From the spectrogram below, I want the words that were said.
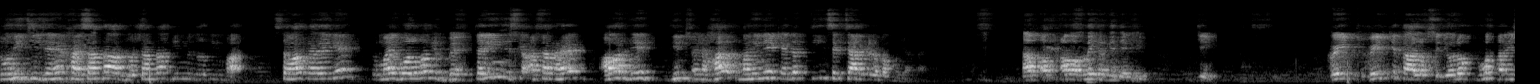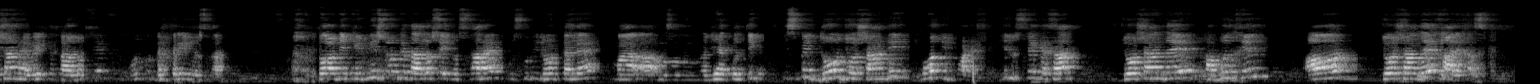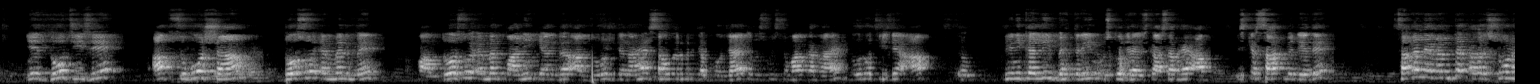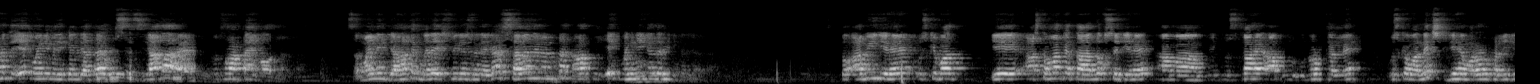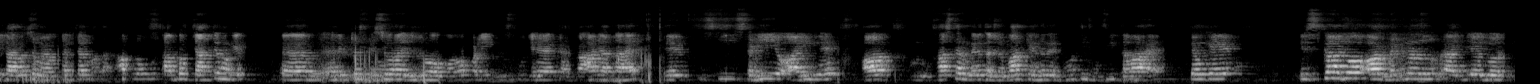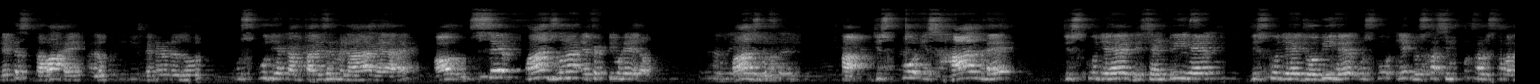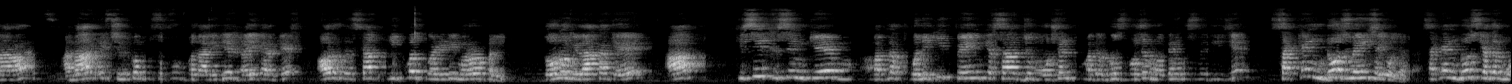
दो ही चीज़ें हैं, खरसांदा और जोशांदा दिन में दो तीन बार। इस्तेमाल करेंगे तो मैं बोलूँगा कि बेहतरीन इसका असर है और ये दिन, हर महीने के अंदर तीन से चार किलो कम हो जाता है। अब अब अब अप्लाई करके देख लीजिए जी। वेट वेट के ताल्लुक से, जो लोग बहुत परेशान है वेट के ताल्लुक से, उनको बेहतरीन नुस्खा है। तो अब ये किडनी स्टोन के ताल्लुक से एक नुस्खा है, उसको भी नोट कर ले। जो इसमें दो जोशानदे बहुत इंपॉर्टेंट है। ये नुस्खे के साथ जोशानदे अबुल खिल और जोशानदे खालिखस ये दो चीज़ें आप सुबह शाम 200 ml में 200 ml पानी के अंदर आप जोश देना है 100 ml जब हो जाए तो उसको इस्तेमाल करना है। दोनों चीज़ें आप क्लिनिकली बेहतरीन उसको जो है, इसका असर है, आप इसके साथ में दे दें। सेवन एम तक अगर स्टोन है तो एक महीने में निकल जाता है, उससे ज़्यादा है तो थोड़ा टाइम और लगता है। मैंने जहाँ तक मेरे एक्सपीरियंस में देखा सेवन एम तक आपको एक महीने के अंदर ही निकल जाता है। तो अभी जो है, उसके बाद ये आस्थमा के ताल्लुक से जो है एक नुस्खा है आप नोट कर लें। उसके बाद नेक्स्ट जो है मरोड़ फली के ताल्लुक से मैं आप लोग आप लोग जानते होंगे जो मरोड़ फली इसको जो है कहा जाता है इसकी स्टडी जो आई है। और खासकर मेरे तजुर्बा के अंदर एक बहुत ही मुफीद दवा है क्योंकि इसका जो और मेट्रोनोजोल जो लेटेस्ट दवा है एलोपैथी की उसको जो कंपैरिजन में लाया गया है। और उससे पाँच गुना इफ़ेक्टिव है पाँच गुना। हाँ जिसको इस हाल है, जिसको जो है डिसेंट्री है, जिसको जो है जो भी है, उसको एक नुस्खा सिंपल सा नुस्खा बना रहा हूँ। अनार के छिलकों को सुकून बना लीजिए ड्राई करके, और उसके साथ इक्वल क्वांटिटी मरोड़ फली दोनों मिलाकर के आप किसी किस्म के मतलब कोलिकी पेन के साथ जो मोशन मतलब लूज मोशन होते हैं, उसमें दीजिए। सेकेंड डोज में ही सही हो जाता है। सेकेंड डोज के अंदर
